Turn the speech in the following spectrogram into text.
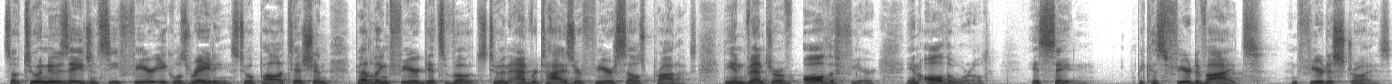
So, to a news agency, fear equals ratings. To a politician, peddling fear gets votes. To an advertiser, fear sells products. The inventor of all the fear in all the world is Satan, because fear divides and fear destroys,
